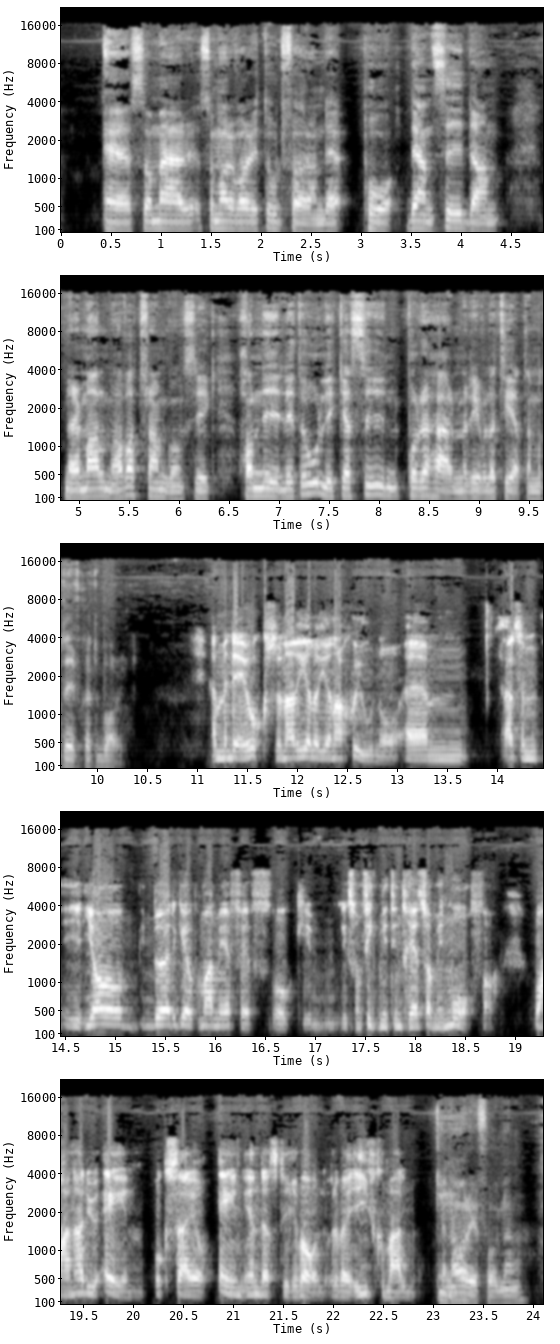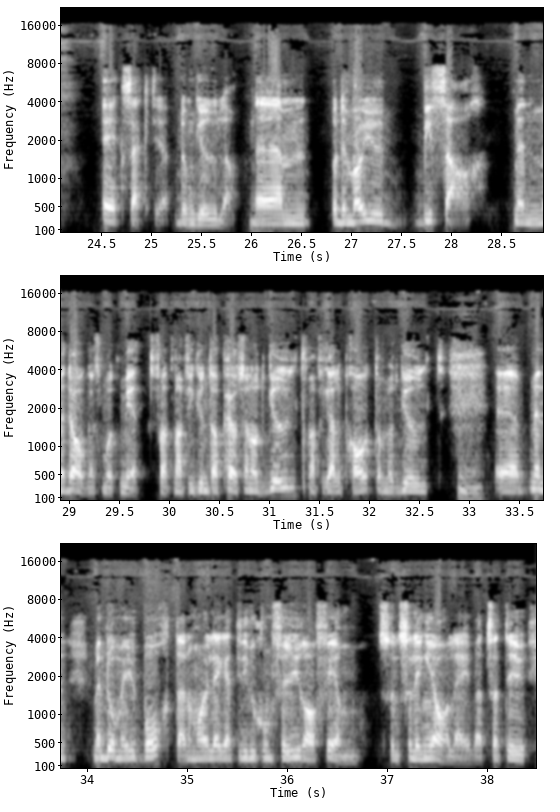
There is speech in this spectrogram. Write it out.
eh, som, är, som har varit ordförande på den sidan när Malmö har varit framgångsrik. Har ni lite olika syn på det här med rivaliteten mot IFK Göteborg? Ja men det är också när det gäller generationer. Um, alltså, jag började gå på Malmö FF och liksom fick mitt intresse av min morfar. Och han hade ju en och säger en endaste rival och det var IFK Malmö. Kanariefåglarna? Exakt ja, de gula. Mm. Um, och den var ju bizarr. Men med dagens mått mätt. För att man fick ju inte ha på sig något gult, man fick aldrig prata om något gult. Mm. Eh, men, men de är ju borta, de har ju legat i division 4 och 5 så, så länge jag har levat. Så att det är ju,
